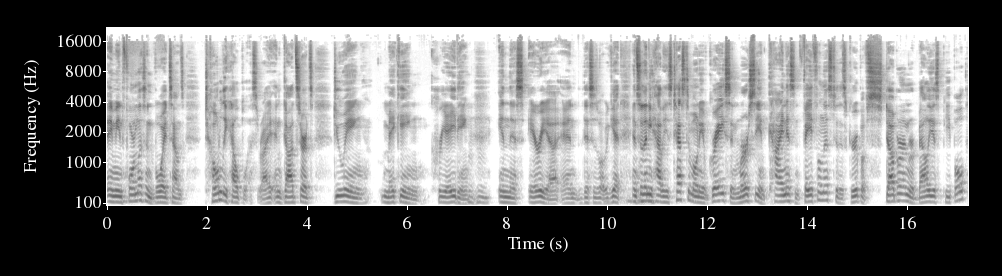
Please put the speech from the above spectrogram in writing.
I mean, formless and void sounds totally helpless, right? And God starts doing, making, creating in this area, and this is what we get. And so then you have his testimony of grace and mercy and kindness and faithfulness to this group of stubborn, rebellious people.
